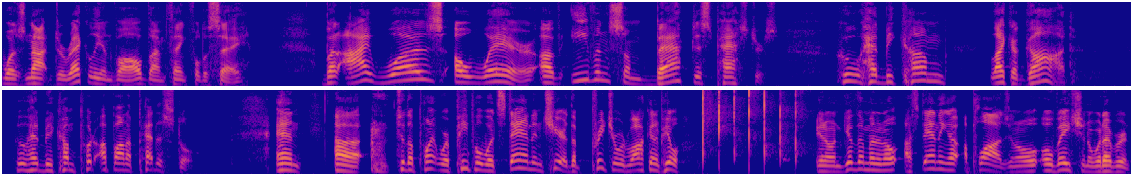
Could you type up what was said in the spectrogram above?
was not directly involved, I'm thankful to say, but I was aware of even some Baptist pastors who had become like a god, who had become put up on a pedestal. And uh, to the point where people would stand and cheer. The preacher would walk in and people, you know, and give them an, a standing applause, you know, ovation or whatever. And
